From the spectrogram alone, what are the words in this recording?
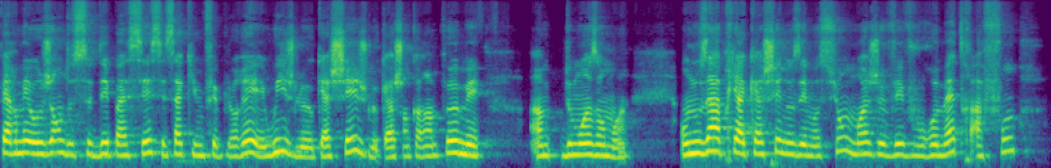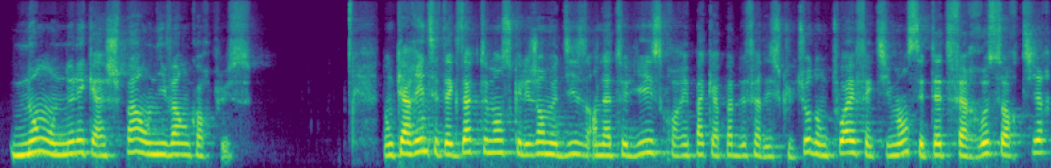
permet aux gens de se dépasser, c'est ça qui me fait pleurer. Et oui, je le cachais, je le cache encore un peu, mais de moins en moins. On nous a appris à cacher nos émotions. Moi, je vais vous remettre à fond non, on ne les cache pas, on y va encore plus. Donc Karine, c'est exactement ce que les gens me disent en atelier, ils se croiraient pas capables de faire des sculptures. Donc toi, effectivement, c'est peut-être faire ressortir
